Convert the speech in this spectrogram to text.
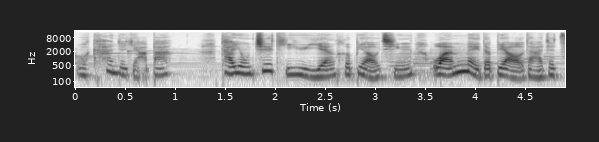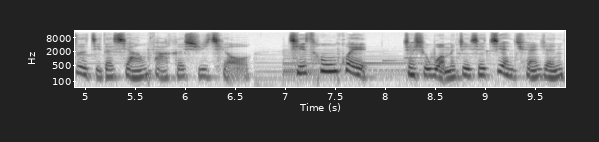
我看着哑巴，他用肢体语言和表情完美地表达着自己的想法和需求，其聪慧，这是我们这些健全人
